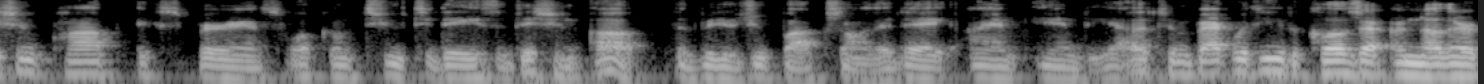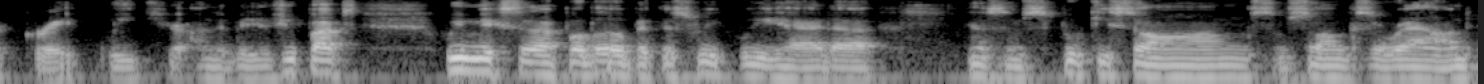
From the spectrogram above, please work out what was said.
Pop Experience. Welcome to today's edition of the Video Jukebox Song of the Day. I am Andy Atherton back with you to close out another great week here on the Video Jukebox. We mixed it up a little bit this week. We had uh, you know, some spooky songs, some songs around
